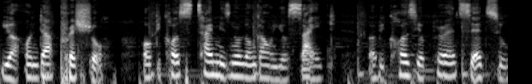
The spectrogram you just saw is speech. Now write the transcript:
you are under pressure or because time is no longer on your side or because your parents said so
